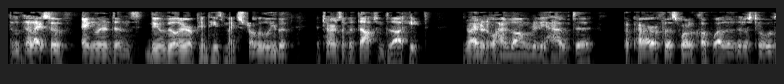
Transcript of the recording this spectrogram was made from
the, the likes of England and you know the other European teams might struggle a wee bit in terms of adapting to that heat. You know, I don't know how long really have to prepare for this World Cup. Whether they're just told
